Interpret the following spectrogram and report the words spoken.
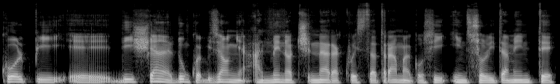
colpi eh, di scena, dunque bisogna almeno accennare a questa trama così insolitamente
